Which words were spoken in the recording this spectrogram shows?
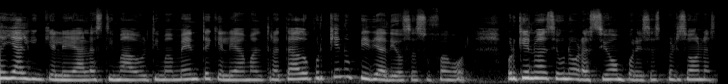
hay alguien que le ha lastimado últimamente, que le ha maltratado, ¿por qué no pide a Dios a su favor? ¿Por qué no hace una oración por esas personas?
